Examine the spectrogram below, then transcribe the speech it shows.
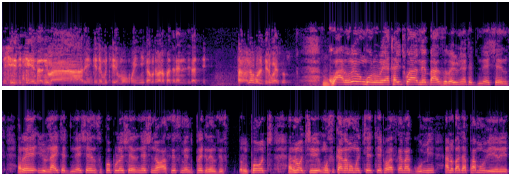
zvichiendera nemarenge nemutemo wenyika kuti vanobatsira nenzira dzipi saka zvinokurudzirwa izvozvo gwaro reongororo yakaitwa nebazi reunited nations reunited nations population national assessment pregnancy report rinoti musikana mumwe chete pavasikana gumi anobata pamuviri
